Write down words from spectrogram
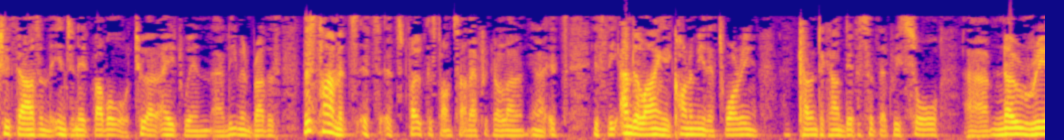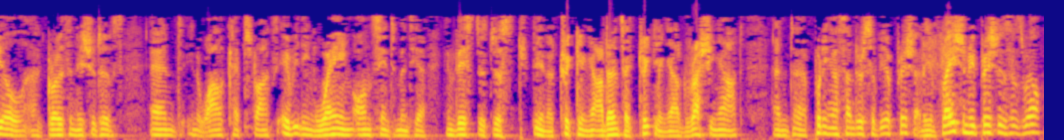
2000 the internet bubble, or 2008 when uh, Lehman Brothers. This time it's it's it's focused on South Africa alone. You know, it's it's the underlying economy that's worrying. Current account deficit that we saw, uh, no real uh, growth initiatives, and you know wildcat strikes, everything weighing on sentiment here. Investors just you know trickling out. I don't say trickling out, rushing out and uh, putting us under severe pressure. The inflationary pressures as well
